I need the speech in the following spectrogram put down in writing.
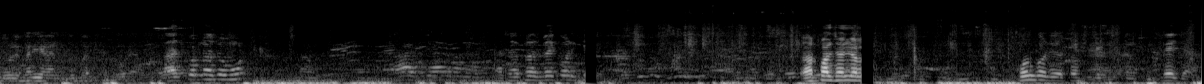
મૂળ સફરાજભાઈ કોણ? કોણ કોણ રહ્યો છો બે જણા.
